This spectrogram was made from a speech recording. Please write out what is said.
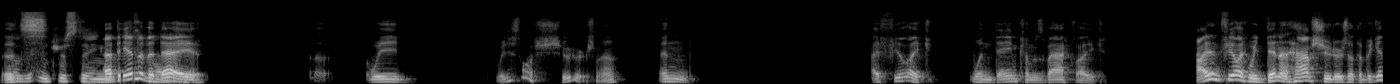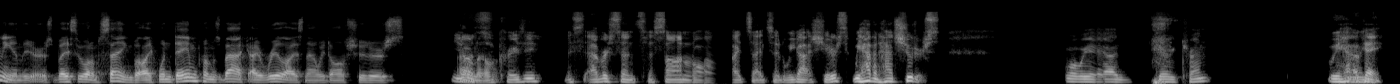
That was it's interesting. at the end of the day, uh, we we just don't have shooters, man. And I feel like when Dame comes back, like I didn't feel like we didn't have shooters at the beginning of the year. Is basically what I'm saying. But like when Dame comes back, I realize now we don't have shooters. You I know don't what's know. crazy? This ever since Hassan Whiteside said we got shooters, we haven't had shooters. well, we had Gary Trent. We have okay.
